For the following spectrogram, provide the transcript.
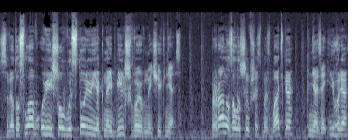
Святослав увійшов в історію як найбільш войовничий князь. Рано залишившись без батька, князя Ігоря,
